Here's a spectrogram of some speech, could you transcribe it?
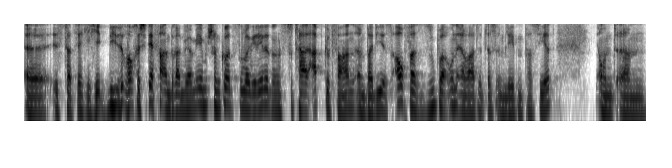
äh, ist tatsächlich diese Woche Stefan dran. Wir haben eben schon kurz drüber geredet und es ist total abgefahren. Ähm, bei dir ist auch was super Unerwartetes im Leben passiert. Und ähm,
